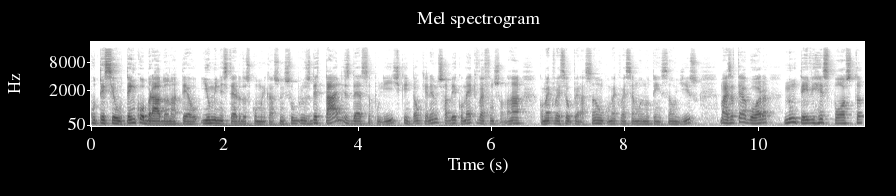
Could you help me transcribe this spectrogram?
o TCU tem cobrado a Anatel e o Ministério das Comunicações sobre os detalhes dessa política, então querendo saber como é que vai funcionar, como é que vai ser a operação, como é que vai ser a manutenção disso, mas até agora não teve resposta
